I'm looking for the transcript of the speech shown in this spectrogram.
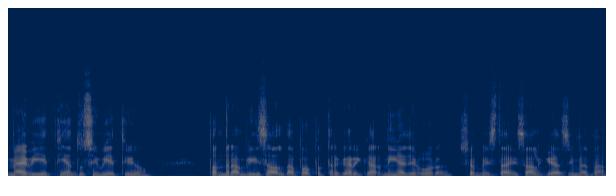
ਮੈਂ ਵੀ ਇੱਥੇ ਹਾਂ, ਤੁਸੀਂ ਵੀ ਇੱਥੇ ਹੋ। 15 20 ਸਾਲ ਤਾਂ ਆਪਾਂ ਪੱਤਰਕਾਰੀ ਕਰਨੀ ਹੈ ਅਜੇ ਹੋਰ 26 27 ਸਾਲ ਕਿਹਾ ਸੀ ਮੈਂ ਤਾਂ।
